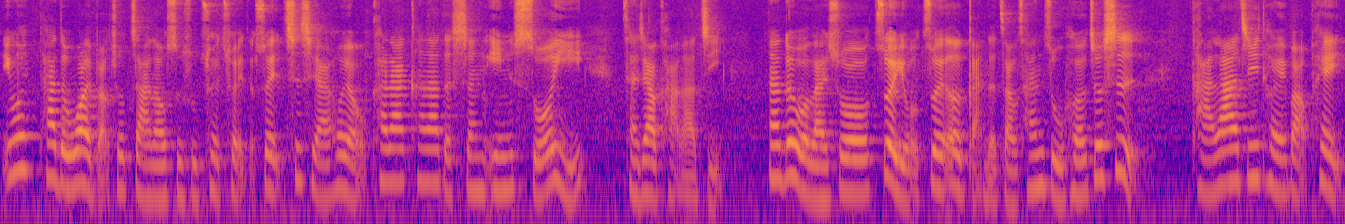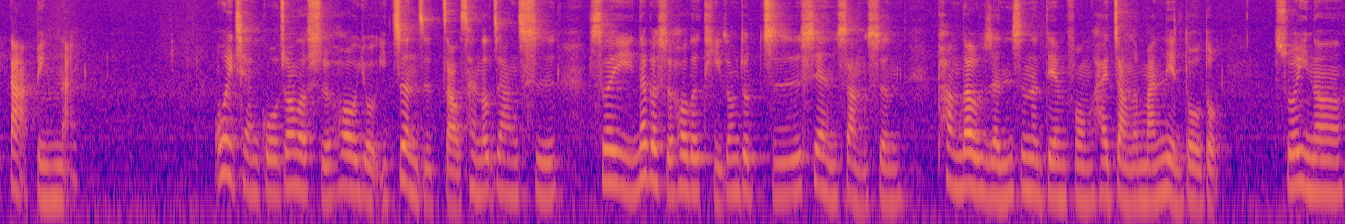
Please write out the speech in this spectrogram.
因为它的外表就炸到酥酥脆脆的，所以吃起来会有咔啦咔啦的声音，所以才叫卡拉鸡。那对我来说，最有罪恶感的早餐组合就是。卡拉鸡腿堡配大冰奶。我以前国中的时候有一阵子早餐都这样吃，所以那个时候的体重就直线上升，胖到人生的巅峰，还长了满脸痘痘。所以呢，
